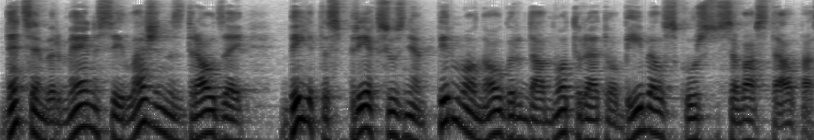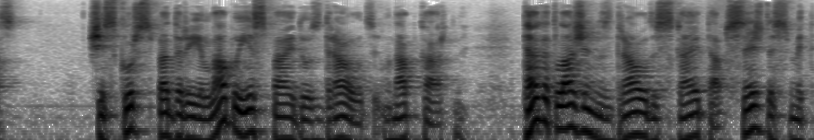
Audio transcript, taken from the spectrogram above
decembra mēnesī Lažinas draudzēji bija tas prieks uzņemt pirmo Novgorodā noturēto Bībeles kursu savās telpās. Šis kurs padarīja labu iespaidu uz draugu un apkārtni. Tagad Lažinas draudzes skaita ap 60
